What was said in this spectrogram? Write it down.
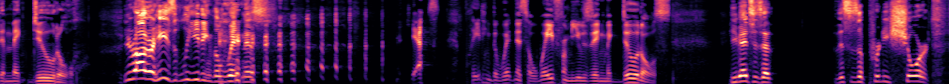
the McDoodle. Your Honor. He's leading the witness. Yes, leading the witness away from using McDoodles. he mentions that this is a pretty short.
